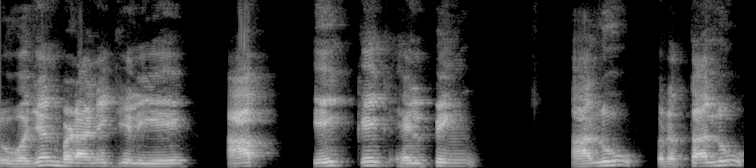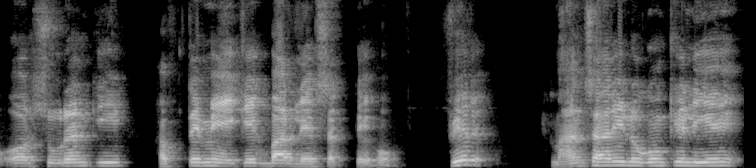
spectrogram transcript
तो वज़न बढ़ाने के लिए आप एक एक हेल्पिंग आलू, रतालू और सूरन की हफ़्ते में एक एक बार ले सकते हो। फिर मांसाहारी लोगों के लिए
